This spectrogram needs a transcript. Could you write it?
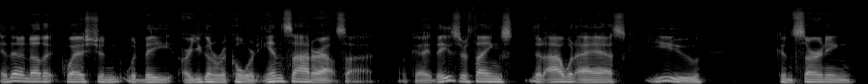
and then another question would be Are you going to record inside or outside? Okay, these are things that I would ask you concerning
